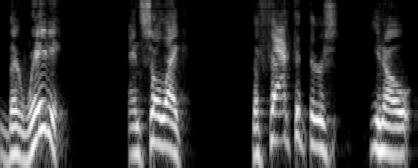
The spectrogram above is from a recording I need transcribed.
they're waiting. And so, like, the fact that there's, you know,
